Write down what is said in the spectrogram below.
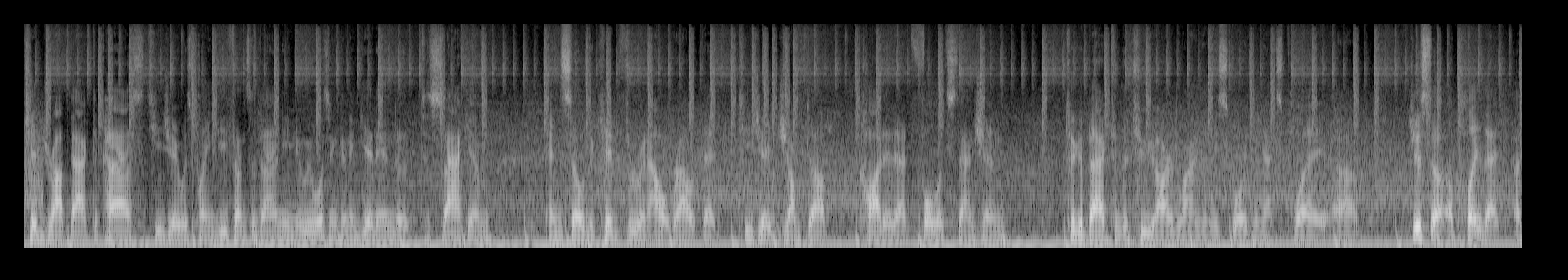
Kid dropped back to pass. TJ was playing defensive end. He knew he wasn't going to get in to, to sack him. And so the kid threw an out route that TJ jumped up, caught it at full extension, took it back to the two yard line, and we scored the next play. Uh, just a, a, play that a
